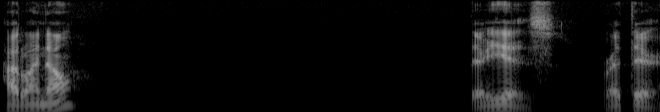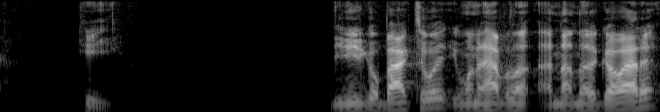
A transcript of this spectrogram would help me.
How do I know? There he is, right there. He. You need to go back to it? You want to have another go at it?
